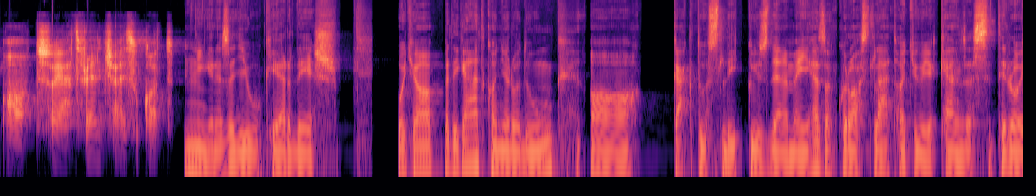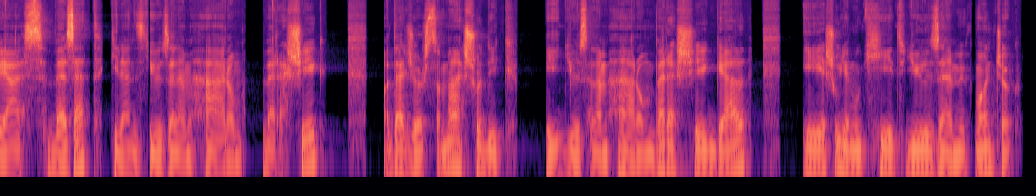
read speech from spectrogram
a saját franchise-ukat. Igen, ez egy jó kérdés. Hogyha pedig átkanyarodunk a Cactus League küzdelmeihez, akkor azt láthatjuk, hogy a Kansas City Royals vezet, 9 győzelem, 3 vereség, a Dodgers a második, 7 győzelem, 3 verességgel, és ugyanúgy 7 győzelmük van, csak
